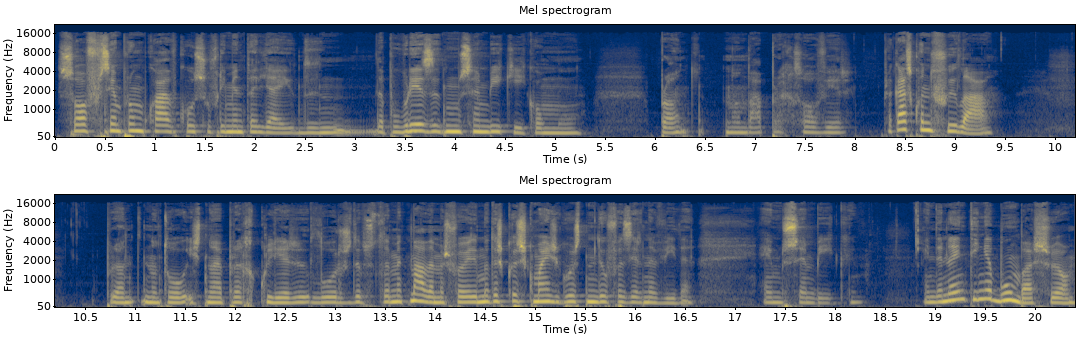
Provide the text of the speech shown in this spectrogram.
sofre sempre um bocado com o sofrimento alheio de, da pobreza de Moçambique e como, pronto, não dá para resolver. Por acaso, quando fui lá, pronto, não estou, isto não é para recolher louros de absolutamente nada, mas foi uma das coisas que mais gosto me deu fazer na vida em Moçambique. Ainda nem tinha bumba, acho eu.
